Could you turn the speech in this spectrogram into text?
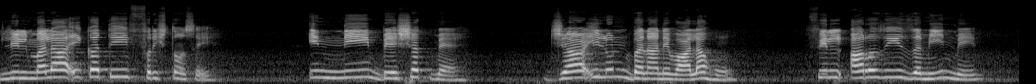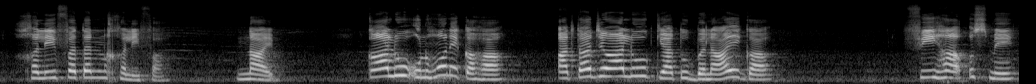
للملائکتی فرشتوں سے انی بے شک میں جائل بنانے والا ہوں، فی الارضی زمین میں خلیفتاً خلیفہ، نائب۔ کالو انہوں نے کہا عطا جالو کیا تو بنائے گا؟ فیحا اس میں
